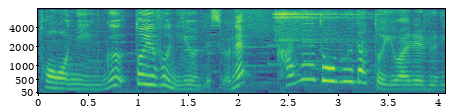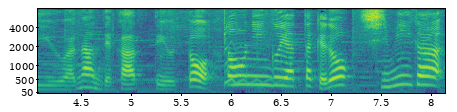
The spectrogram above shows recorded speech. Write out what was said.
トーニングというふうに言うんですよね。金ドブだと言われる理由は何でかっていうとトーニングやったけどシミが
